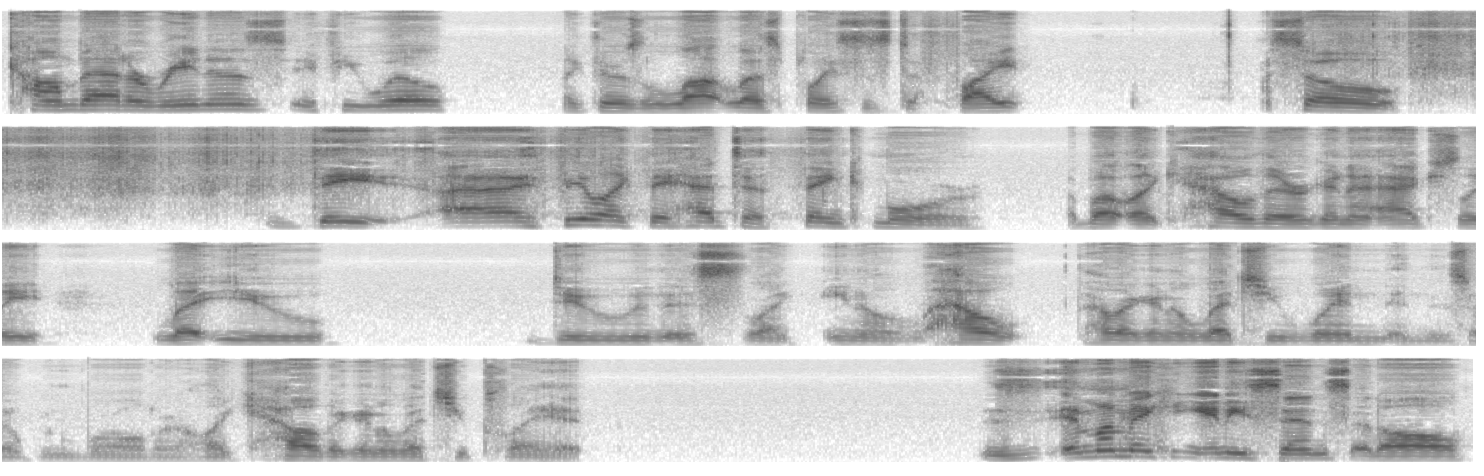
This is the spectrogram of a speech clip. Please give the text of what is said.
combat arenas, if you will. Like there was a lot less places to fight. So they I feel like they had to think more about like how they're gonna actually let you do this like you know how how they're gonna let you win in this open world or like how they're gonna let you play it. Is, am I making any sense at all?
